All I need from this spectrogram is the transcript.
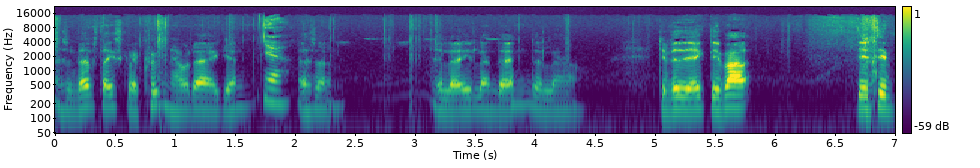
Altså, hvad hvis der ikke skal være køkkenhave der igen? Ja, Altså, eller et eller andet andet, eller... Det ved jeg ikke. Det er bare... Det, det,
